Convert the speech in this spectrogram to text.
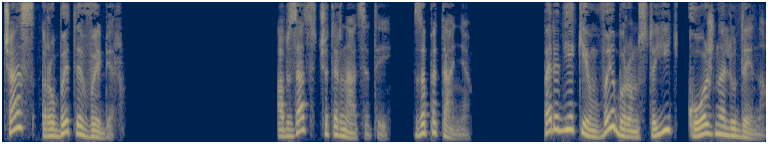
Час робити вибір. Абзац 14. Запитання. Перед яким вибором стоїть кожна людина?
